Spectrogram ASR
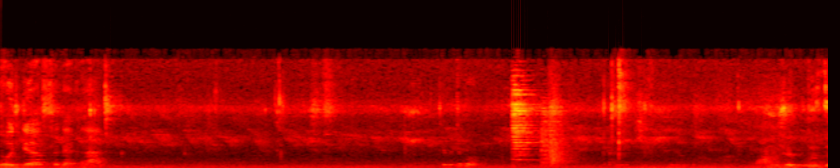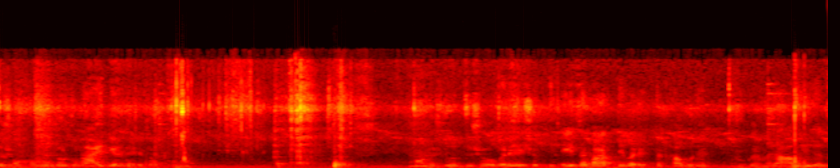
ধৈর্য আছে দেখা। দেবো? মানুষের ধৈর্য সম্বন্ধে তোর কোনো আইডিয়া নেই রে পারতো না মানুষ ধৈর্য সহকারে এসব দেখতে এটা বাদ দেবার একটা খাবারের মুখে আমার আউলি গেল।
